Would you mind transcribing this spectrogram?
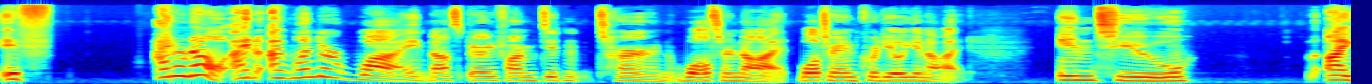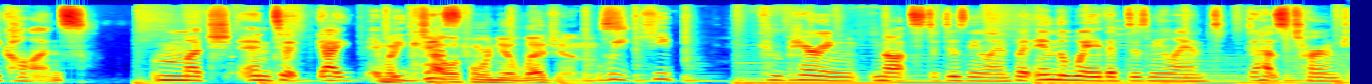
if I don't know, I I wonder why Knott's Berry Farm didn't turn Walter Knott, Walter and Cordelia Knott, into icons. Much and to I we like just California legends. we keep comparing Knott's to Disneyland, but in the way that Disneyland has turned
